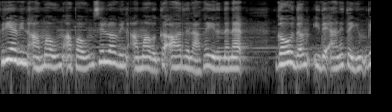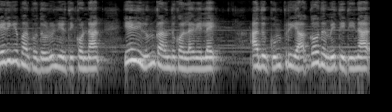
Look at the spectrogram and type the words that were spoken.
பிரியாவின் அம்மாவும் அப்பாவும் செல்வாவின் அம்மாவுக்கு ஆறுதலாக இருந்தனர். கௌதம் இதை அனைத்தையும் வேடிக்கை பார்ப்பதோடு நிறுத்தி கொண்டான். ஏதிலும் கலந்து கொள்ளவில்லை. அதுக்கும் பிரியா கௌதமை திட்டினார்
